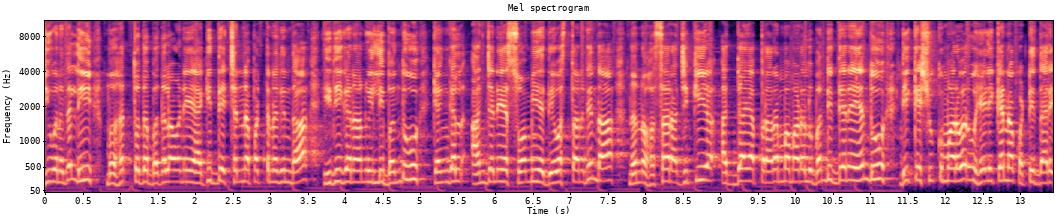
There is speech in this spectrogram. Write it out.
ಜೀವನದಲ್ಲಿ ಮಹತ್ವದ ಬದಲಾವಣೆಯಾಗಿದ್ದೆ ಚನ್ನಪಟ್ಟಣದಿಂದ ಇದೀಗ ನಾನು ಇಲ್ಲಿ ಬಂದು ಕೆಂಗಲ್ ಆಂಜನೇಯ ಸ್ವಾಮಿಯ ದೇವಸ್ಥಾನದಿಂದ ನನ್ನ ಹೊಸ ರಾಜಕೀಯ ಅಧ್ಯಾಯ ಪ್ರಾರಂಭ ಮಾಡಲು ಬಂದಿದ್ದೇನೆ ಎಂದು ಡಿ ಕೆ ಶಿವಕುಮಾರ್ ಅವರು ಹೇಳಿಕೆಯನ್ನು ಕೊಟ್ಟಿದ್ದಾರೆ.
